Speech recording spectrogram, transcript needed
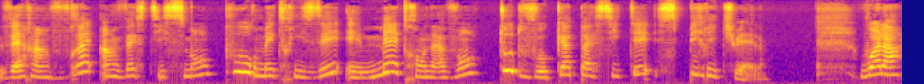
vers un vrai investissement pour maîtriser et mettre en avant toutes vos capacités spirituelles. Voilà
